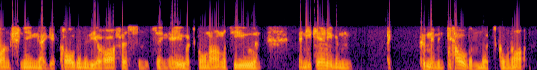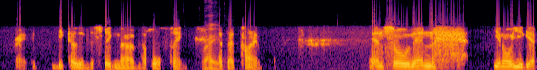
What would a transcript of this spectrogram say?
functioning. I get called into the office and saying, "Hey, what's going on with you?" and and you can't even, I couldn't even tell them what's going on, right? Because of the stigma of the whole thing Right. at that time. And so then, you know, you get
